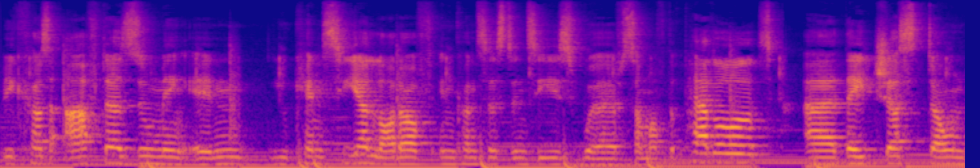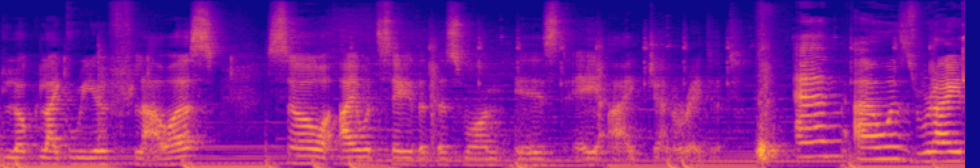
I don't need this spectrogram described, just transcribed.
because after zooming in, you can see a lot of inconsistencies with some of the petals. Uh, they just don't look like real flowers. So I would say that this one is AI generated. And I was right,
